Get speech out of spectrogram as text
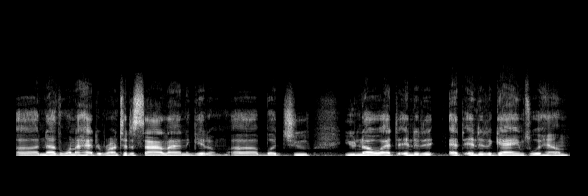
uh, another one I had to run to the sideline to get him. Uh, but you, you know, at the end of the at the end of the games with him,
